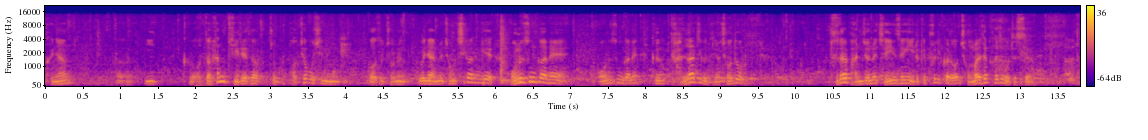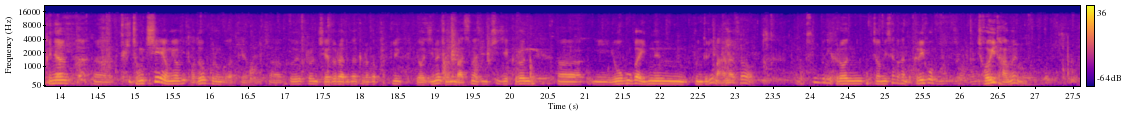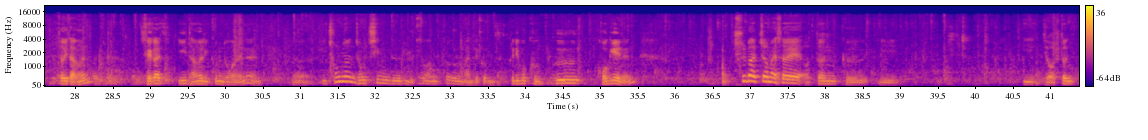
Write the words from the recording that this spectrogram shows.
그냥 어, 이 그 어떤 한 길에서 좀 버텨보시는 것을 저는 왜냐하면 정치라는 게 어느 순간에 어느 순간에 그 달라지거든요. 저도 두 달 반 전에 제 인생이 이렇게 풀릴 거라고는 정말 생각하지 못했어요. 그냥 어, 특히 정치의 영역이 더더욱 그런 것 같아요. 어, 그, 그런 제도라든가 그런 거 바뀔 여지는 저는 말씀하신 취지의 그런 어, 이 요구가 있는 분들이 많아서 충분히 그런 점이 생각한다. 그리고 저희 당은 저희 당은 제가 이 당을 이끄는 동안에는 어, 이 청년 정치인들을 육성하는 프로그램을 만들 겁니다. 그리고 그, 그 거기에는 출발점에서의 어떤 그 이 이 이제 어떤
